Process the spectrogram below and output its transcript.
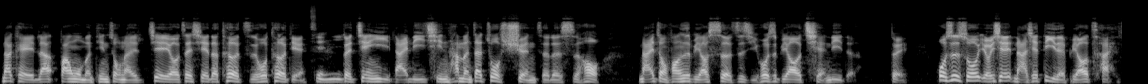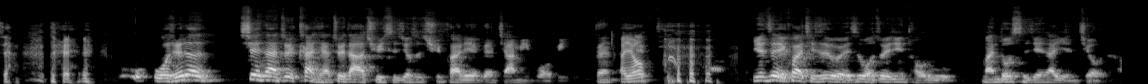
那可以让帮我们听众来借由这些的特质或特点建议，对建议来厘清他们在做选择的时候，哪一种方式比较适合自己，或是比较有潜力的，对，或是说有一些哪些地雷不要踩，这样，对。我我觉得现在最看起来最大的趋势就是区块链跟加密货币跟 NFT，哎呦。因为这一块其实我也是我最近投入蛮多时间在研究的啊，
